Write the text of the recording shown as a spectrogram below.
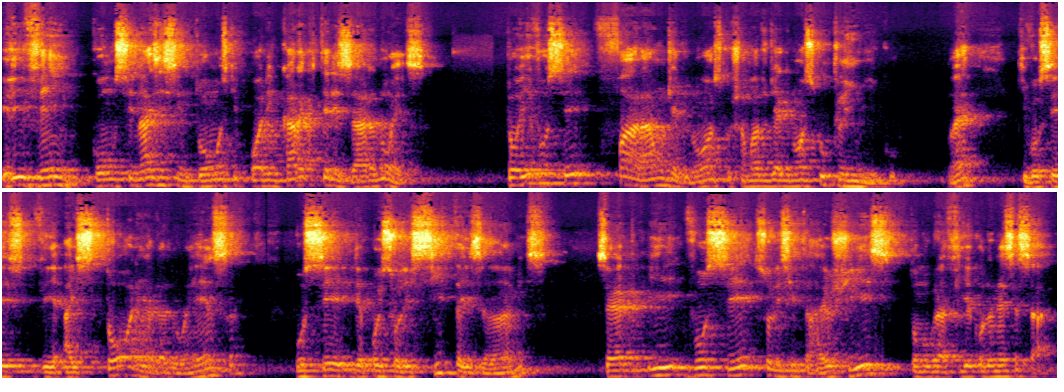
ele vem com sinais e sintomas que podem caracterizar a doença. Então aí você fará um diagnóstico chamado diagnóstico clínico, não é? Que você vê a história da doença, você depois solicita exames, certo? E você solicita raio-x, tomografia quando necessário.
